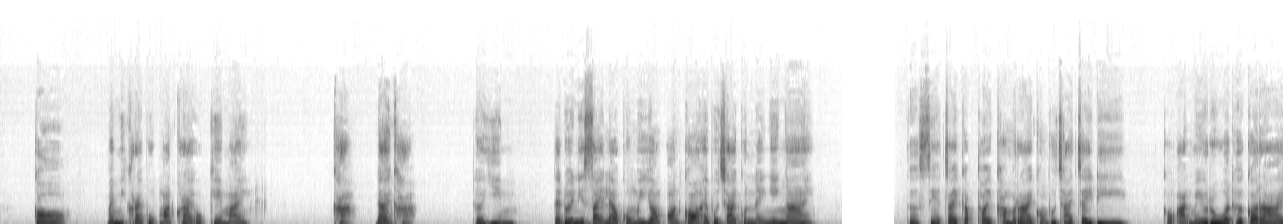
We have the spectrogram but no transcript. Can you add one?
ำก็ไม่มีใครผูกมัดใครโอเคไหม ค่ะ ได้ค่ะ เธอยิ้ม แต่ด้วยนิสัยแล้วคงไม่ยอมอ่อนข้อให้ผู้ชายคนไหนง่าย ๆ เธอเสียใจกับถ้อยคำร้ายของผู้ชายใจดี เขาอาจไม่รู้ว่าเธอก็ร้าย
